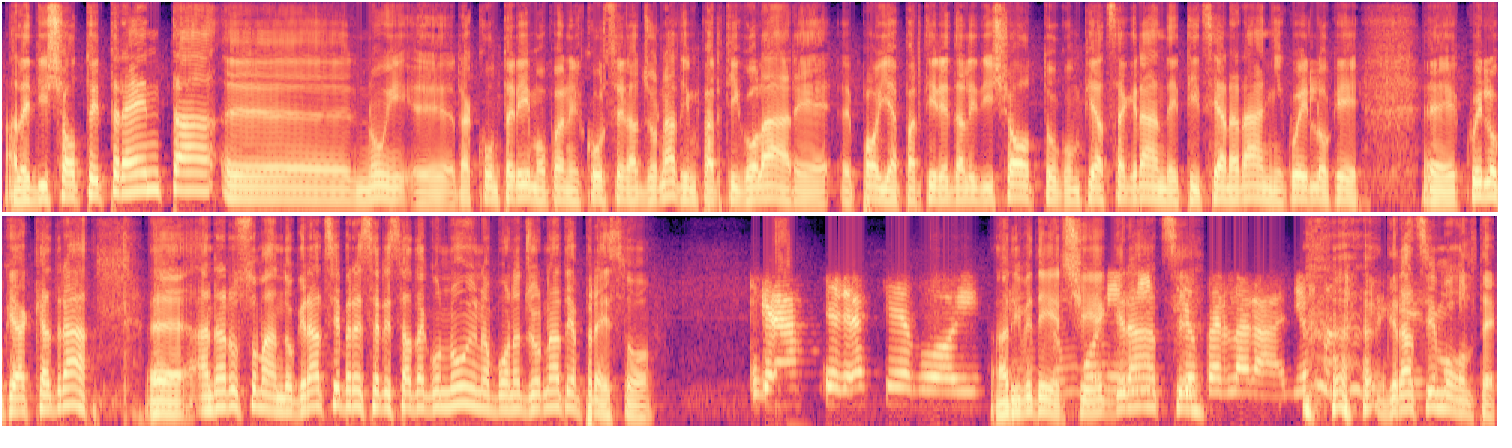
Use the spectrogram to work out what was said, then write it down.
alle 18.30. Eh, noi eh, racconteremo poi nel corso della giornata in particolare eh, poi a partire dalle 18 con Piazza Grande e Tiziana Ragni quello che, eh, quello che accadrà. Eh, Anna Rossomando, grazie per essere stata con noi, una buona giornata e a presto. Grazie, grazie a voi. Arrivederci e grazie per la radio. grazie molte.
